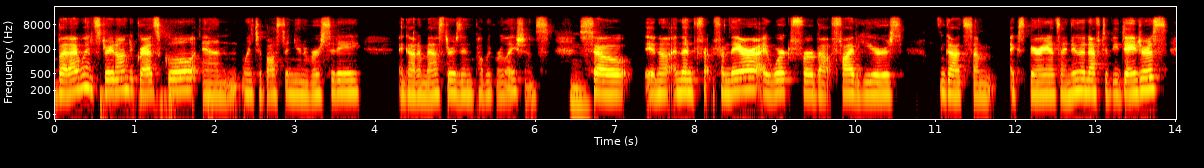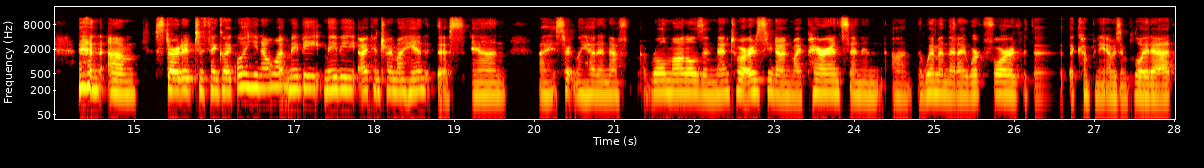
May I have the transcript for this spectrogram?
But I went straight on to grad school and went to Boston University and got a master's in public relations. Mm. So, you know, and then fr- from there, I worked for about five years and got some experience. I knew enough to be dangerous and um, started to think like, well, you know what, maybe, maybe I can try my hand at this. And I certainly had enough role models and mentors, you know, in my parents and in uh, the women that I worked for with the, the company I was employed at,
